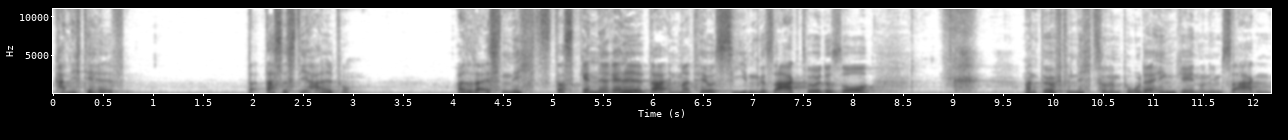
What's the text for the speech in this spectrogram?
Kann ich dir helfen? Das ist die Haltung. Also da ist nichts, das generell da in Matthäus 7 gesagt würde, so, man dürfte nicht zu einem Bruder hingehen und ihm sagen,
